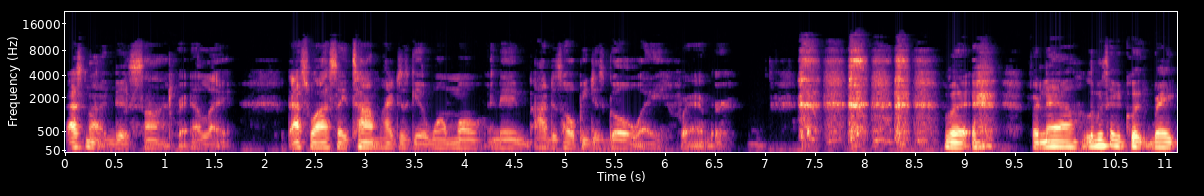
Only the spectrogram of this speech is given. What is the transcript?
That's not a good sign for LA. That's why I say Tom might just get one more, and then I just hope he just go away forever. but for now, let me take a quick break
